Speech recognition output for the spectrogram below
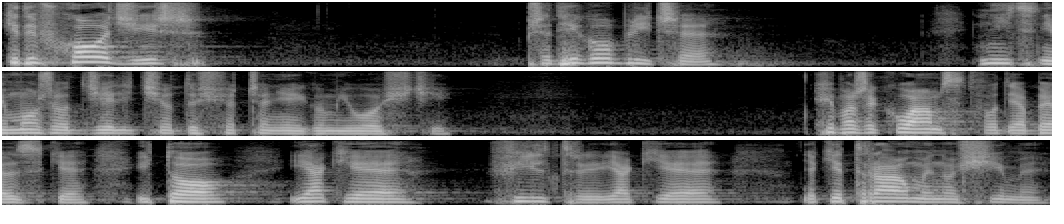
Kiedy wchodzisz przed Jego oblicze, nic nie może oddzielić cię od doświadczenia Jego miłości. Chyba, że kłamstwo diabelskie i to, jakie filtry, jakie, jakie traumy nosimy.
